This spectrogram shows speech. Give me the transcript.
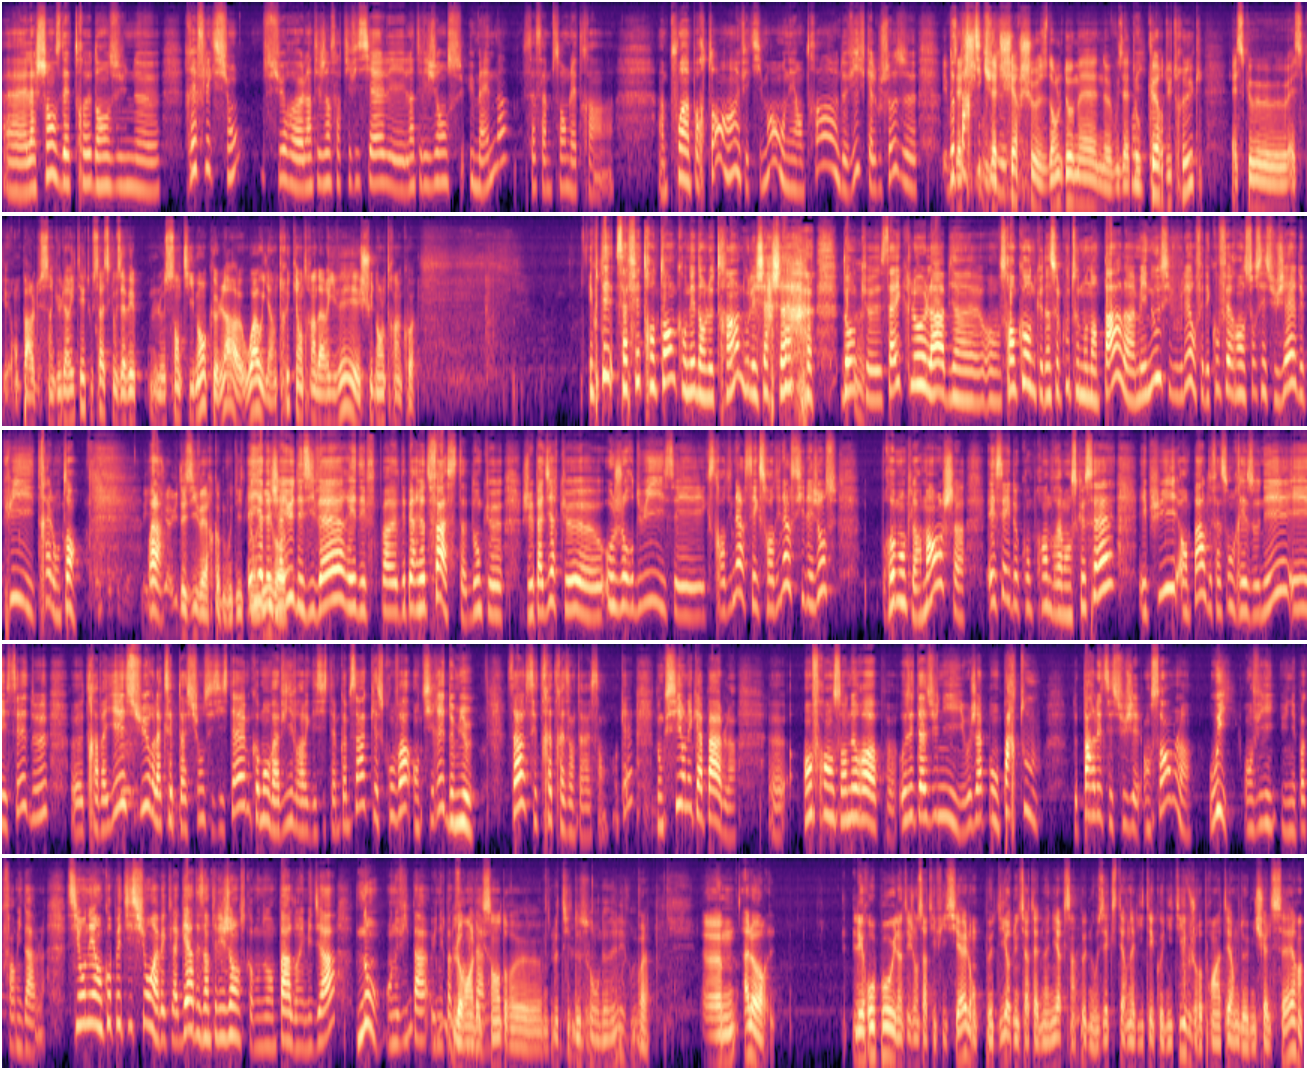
euh, la chance d'être dans une réflexion sur euh, l'intelligence artificielle et l'intelligence humaine. Ça, ça me semble être un, point important. Hein, effectivement, on est en train de vivre quelque chose de particulier. vous êtes chercheuse dans le domaine, vous êtes au cœur du truc. Est-ce que, est-ce qu'on parle de singularité, tout ça Est-ce que vous avez le sentiment que là, waouh, il y a un truc qui est en train d'arriver et je suis dans le train, quoi? Écoutez, ça fait 30 ans qu'on est dans le train, nous les chercheurs. Donc euh, ça éclot là, bien, on se rend compte que d'un seul coup tout le monde en parle. Mais nous, si vous voulez, on fait des conférences sur ces sujets depuis très longtemps. voilà. Il y a déjà eu des hivers, comme vous dites. Et il y a déjà eu des hivers et des, des périodes fastes. Donc, euh, je ne vais pas dire que euh, aujourd'hui c'est extraordinaire. C'est extraordinaire si les gens remontent leurs manches, essayent de comprendre vraiment ce que c'est, et puis en parlent de façon raisonnée et essaient de euh, travailler sur l'acceptation de ces systèmes, comment on va vivre avec des systèmes comme ça, qu'est-ce qu'on va en tirer de mieux. Ça, c'est très très intéressant. Donc si on est capable, euh, en France, en Europe, aux États-Unis, au Japon, partout, de parler de ces sujets ensemble, oui, on vit une époque formidable. Si on est en compétition avec la guerre des intelligences, comme on nous en parle dans les médias, non, on ne vit pas une époque Laurent formidable. Alexandre, euh, le titre de son dernier livre. Voilà. Euh, alors, les robots et l'intelligence artificielle, on peut dire d'une certaine manière que c'est un peu nos externalités cognitives. Je reprends un terme de Michel Serres.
